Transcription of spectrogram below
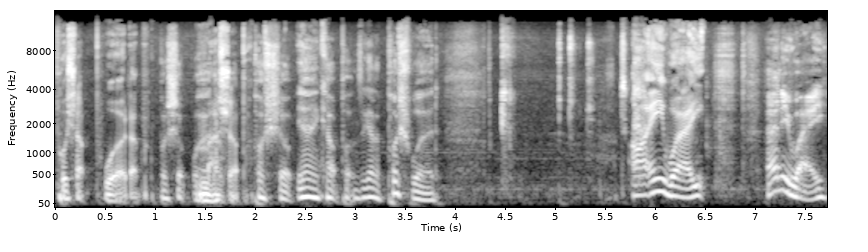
Push Up Word Up Push up, word Mash up. up. Push up. Yeah, you can't put them together. Push word. Anyway, Anyway.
